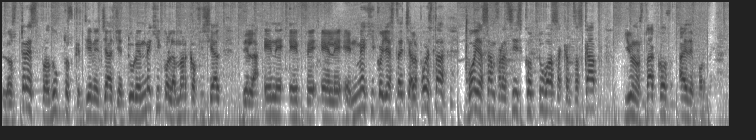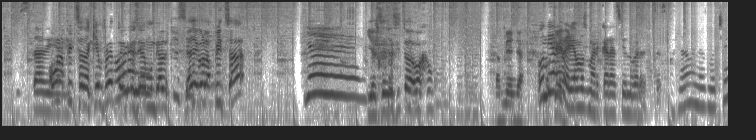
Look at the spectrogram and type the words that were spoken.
los tres productos que tiene ya Jetur en México, la marca oficial de la NFL en México. Ya está hecha la apuesta, voy a San Francisco, tú vas a Kansas Cap y unos tacos hay de por medio. Está bien. O una pizza de aquí enfrente, que Órale, sea mundial. Ya llegó la pizza Yay. y el señorcito de abajo. También ya. Un día Ok. deberíamos marcar así un lugar de pizzas. Hola, buenas noches.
